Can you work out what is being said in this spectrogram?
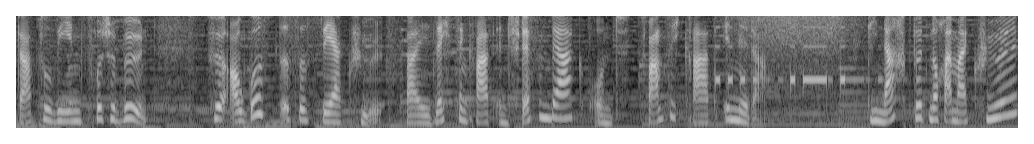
Dazu wehen frische Böen. Für August ist es sehr kühl, bei 16 Grad in Steffenberg und 20 Grad in Nidda. Die Nacht wird noch einmal kühl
